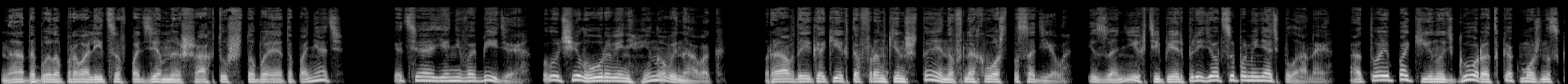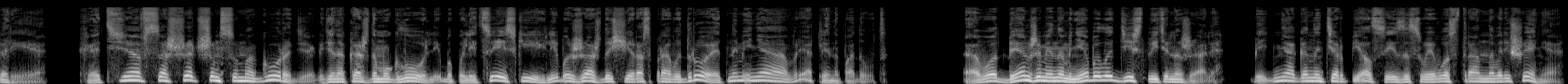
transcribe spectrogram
Надо было провалиться в подземную шахту, чтобы это понять? Хотя я не в обиде. Получил уровень и новый навык. Правда, и каких-то франкенштейнов на хвост посадил. Из-за них теперь придется поменять планы, а то и покинуть город как можно скорее. Хотя в сошедшем с ума городе, где на каждом углу либо полицейский, либо жаждущий расправы дроид, на меня вряд ли нападут. А вот Бенджамина мне было действительно жаль. Бедняга натерпелся из-за своего странного решения.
